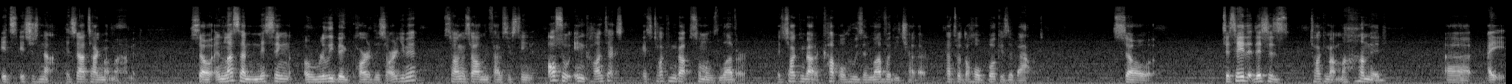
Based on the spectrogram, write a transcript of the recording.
It's it's just not. It's not talking about Muhammad. So unless I'm missing a really big part of this argument, Song of Solomon 5.16, also in context, it's talking about someone's lover. It's talking about a couple who's in love with each other. That's what the whole book is about. So to say that this is talking about Muhammad, uh, I,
